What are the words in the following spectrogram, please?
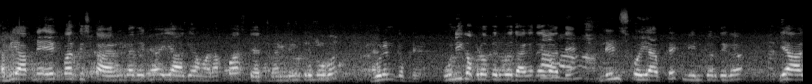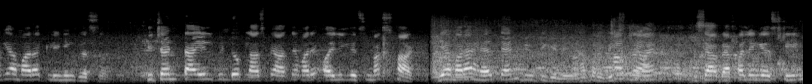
अभी आपने एक बार किसका आयरन का देखा है? ये आ गया हमारा first attachment lint remover woollen कपड़े। उन्हीं कपड़ों पर वो धागे आते हैं। लिंट्स को ये आपके क्लीन कर देगा। ये आ गया हमारा cleaning brusher kitchen tile window glass पे आते हैं हमारे ऑयली ग्रेसी मार्क्स हार्ट ये हमारा हेल्थ एंड ब्यूटी के लिए। यहाँ पर विक्स अच्छा। लगाएँ जिससे आप वेपर लेंगे स्टीम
